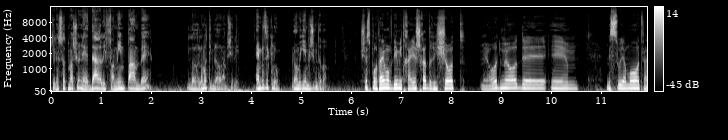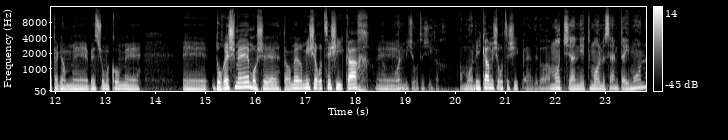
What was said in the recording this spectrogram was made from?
כי לעשות משהו נהדר לפעמים פעם ב... לא, לא מתאים לעולם שלי. אין בזה כלום. לא מגיעים לשום דבר. כשספורטאים עובדים איתך, יש לך דרישות מאוד מאוד אה, אה, מסוימות, ואתה גם uh, באיזשהו מקום uh, uh, דורש מהם, או שאתה אומר, מי שרוצה שייקח... המון מי שרוצה שייקח. המון. בעיקר מי שרוצה שייקח. כן, זה ברמות שאני אתמול מסיים את האימון,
